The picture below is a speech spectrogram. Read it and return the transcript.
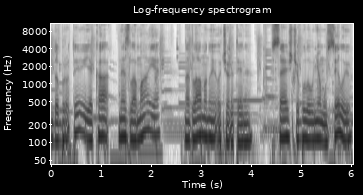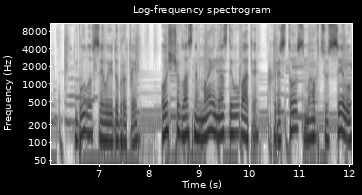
доброти, яка не зламає надламаної очеретини. Все, що було у ньому силою, було силою доброти. Ось що, власне, має нас дивувати. Христос мав цю силу,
